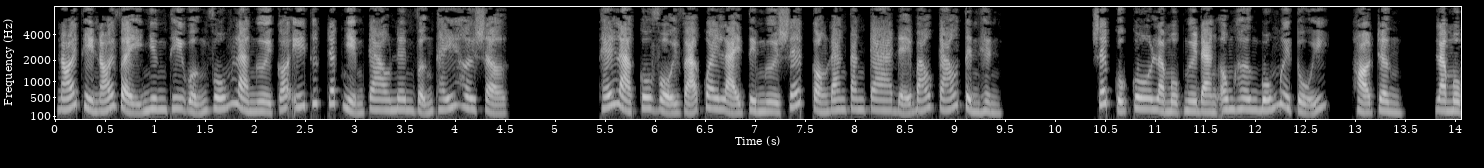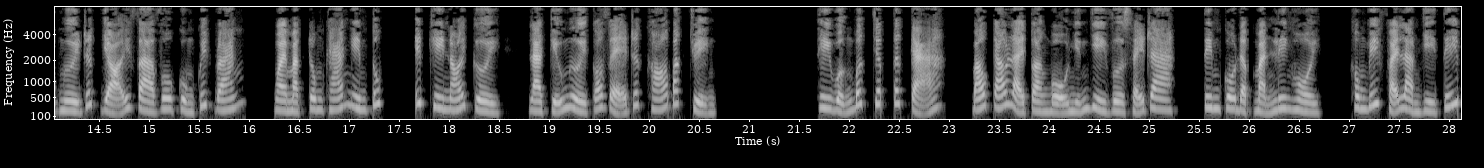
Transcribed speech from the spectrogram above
Nói thì nói vậy nhưng Thi Uẩn vốn là người có ý thức trách nhiệm cao nên vẫn thấy hơi sợ. Thế là cô vội vã quay lại tìm người sếp còn đang tăng ca để báo cáo tình hình. Sếp của cô là một người đàn ông hơn 40 tuổi, họ Trần, là một người rất giỏi và vô cùng quyết đoán, ngoài mặt trông khá nghiêm túc, ít khi nói cười, là kiểu người có vẻ rất khó bắt chuyện. Thi Uẩn bất chấp tất cả, báo cáo lại toàn bộ những gì vừa xảy ra, tim cô đập mạnh liên hồi, không biết phải làm gì tiếp,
